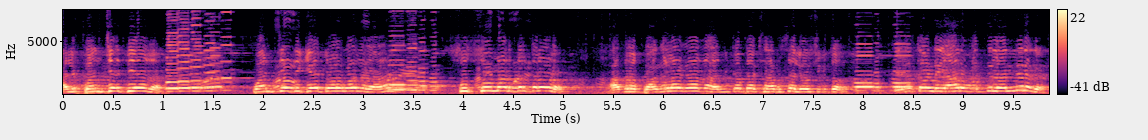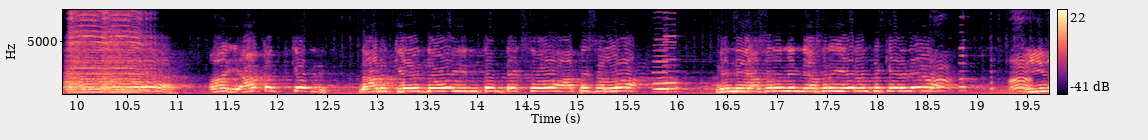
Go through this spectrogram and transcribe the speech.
ಅಲ್ಲಿ ಪಂಚಾಯತಿ ಅದ. ಪಂಚಾಯತಿ ಗೇಟ್ ಒಳಗೆ ಹೋದ್ರ ಸುಸ್ಸು ಮಾಡ್ತಿರ್ತಾರ ನೋಡು. ಅದ್ರ ಬಗಲಾಗ ಇನ್ಕಮ್ ಟ್ಯಾಕ್ಸ್ ಆಫೀಸಲ್ಲಿ ಹೋಗಿ ಸಿಗ್ತಾವ ಹೇಳ್ಕೊಂಡು ಯಾರು ಒದ್ದಿಲ್ಲ ನಿನಗ? ಹಾ ಯಾಕಂತ ಕೇಳ್ತಿದ್ವಿ ನಾನು ಕೇಳಿದ್ದು ಇನ್ಕಮ್ ಟ್ಯಾಕ್ಸ್ ಆಫೀಸ್ ಅಲ್ಲ. ನಿನ್ನ ಹೆಸರು ನಿನ್ನ ಹೆಸರು ಏನಂತ ಕೇಳಿದೆ? ಈಗ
